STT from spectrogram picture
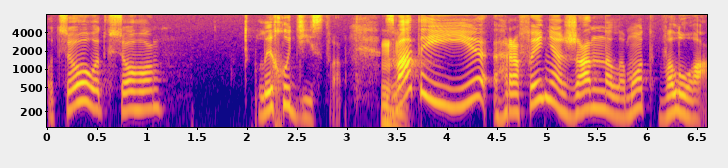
оцього от всього лиходійства. Звати її графиня Жанна Ламот Валуа.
